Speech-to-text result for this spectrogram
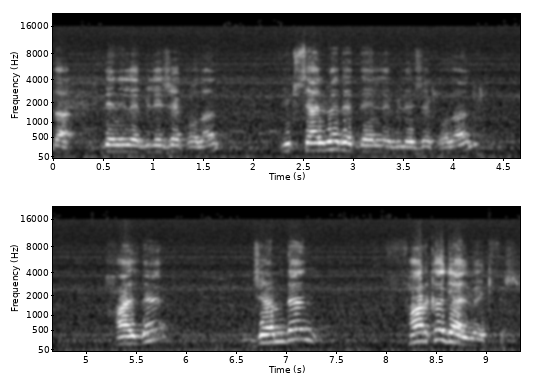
da denilebilecek olan yükselme de denilebilecek olan halde cemden farka gelmektir.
